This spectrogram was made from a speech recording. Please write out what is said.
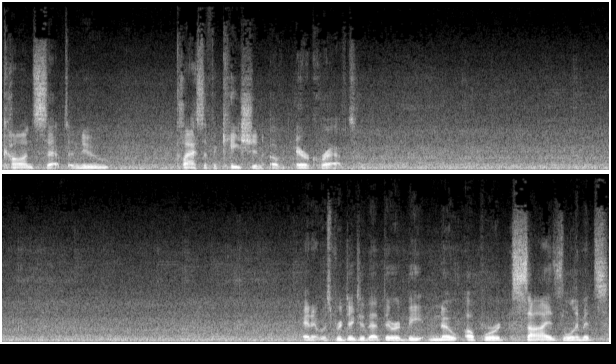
concept, a new classification of aircraft. and it was predicted that there would be no upward size limits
